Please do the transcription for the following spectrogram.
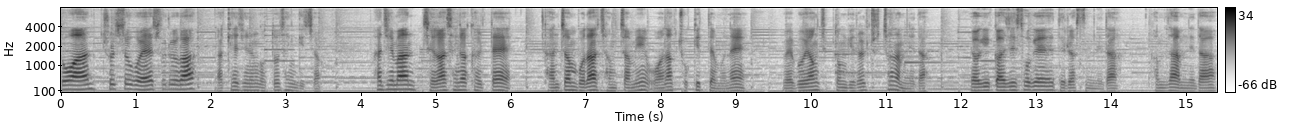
또한 출수 후에 수류가 약해지는 것도 생기죠. 하지만 제가 생각할 때 단점보다 장점이 워낙 좋기 때문에 외부형 집동기를 추천합니다. 여기까지 소개해 드렸습니다. 감사합니다.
